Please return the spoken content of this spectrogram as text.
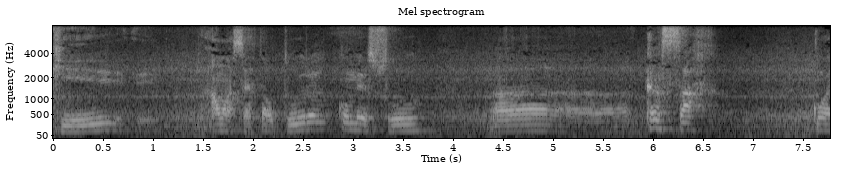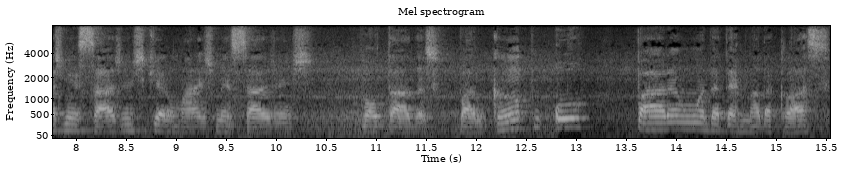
que a uma certa altura começou a cansar com as mensagens que eram mais mensagens voltadas para o campo ou para uma determinada classe,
